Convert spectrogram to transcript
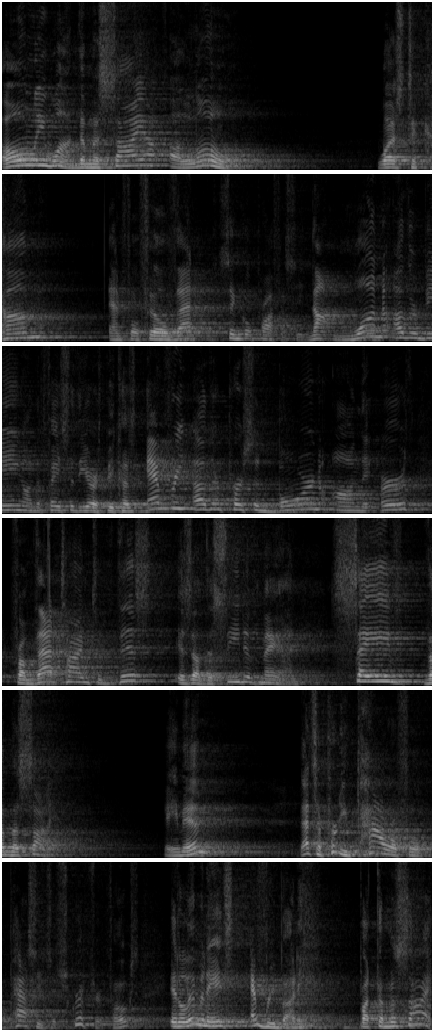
Only one, the Messiah alone, was to come and fulfill that single prophecy. Not one other being on the face of the earth, because every other person born on the earth from that time to this is of the seed of man, save the Messiah. Amen? That's a pretty powerful passage of scripture, folks. It eliminates everybody but the Messiah.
